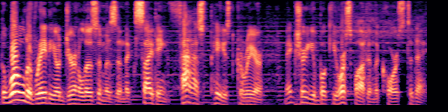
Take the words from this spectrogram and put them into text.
The world of radio journalism is an exciting, fast paced career. Make sure you book your spot in the course today.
